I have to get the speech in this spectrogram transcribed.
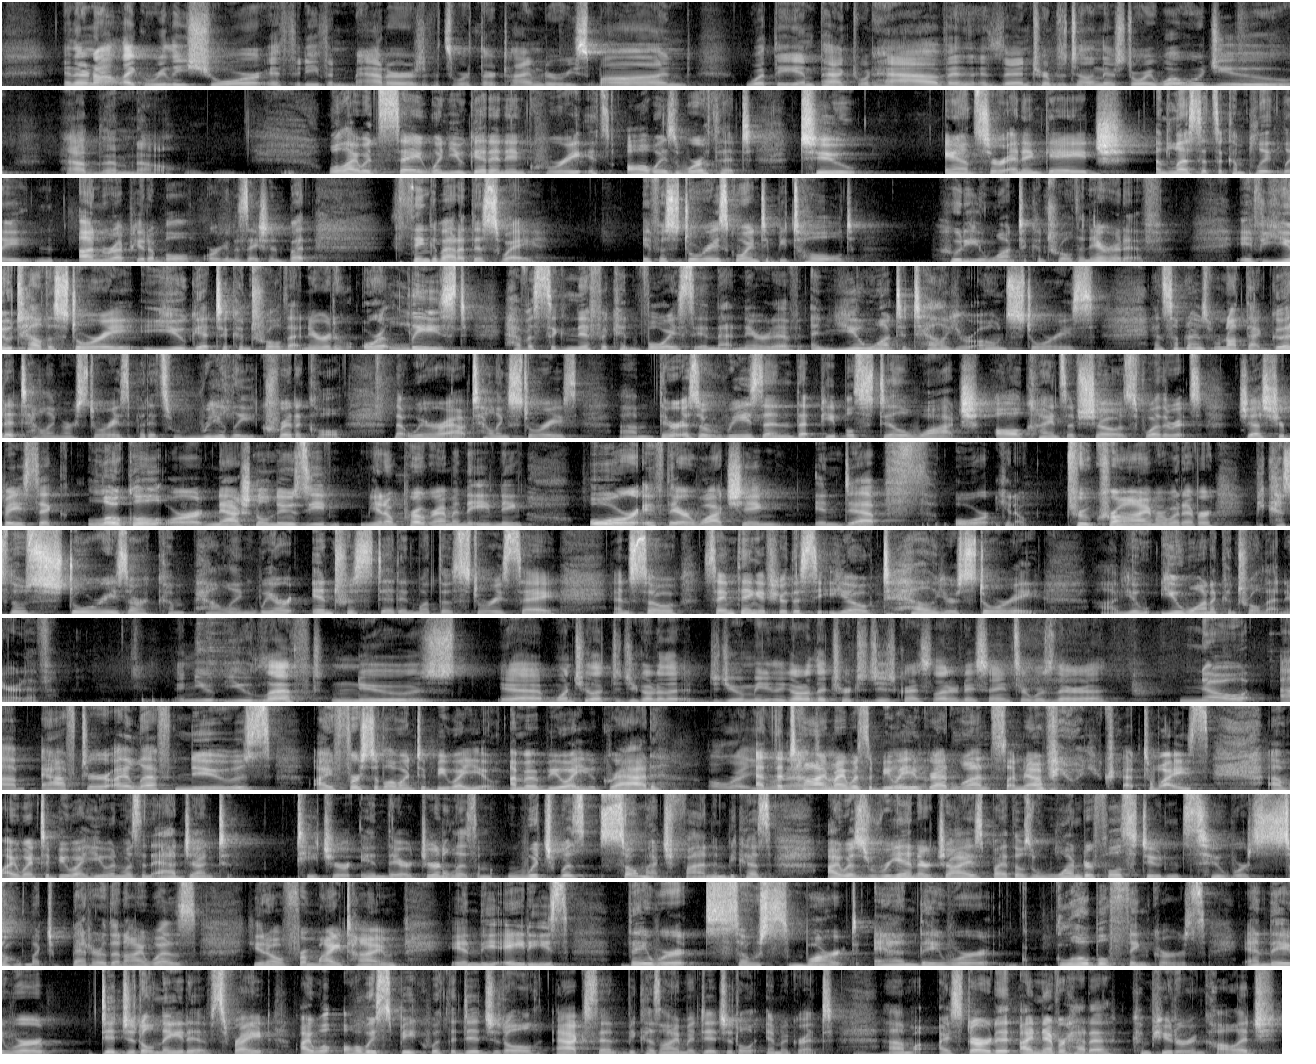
and they're not like really sure if it even matters, if it's worth their time to respond, what the impact would have, and in terms of telling their story. What would you have them know? Well, I would say when you get an inquiry, it's always worth it to answer and engage, unless it's a completely unreputable organization. But think about it this way if a story is going to be told, who do you want to control the narrative? If you tell the story, you get to control that narrative, or at least have a significant voice in that narrative. And you want to tell your own stories. And sometimes we're not that good at telling our stories, but it's really critical that we're out telling stories. Um, there is a reason that people still watch all kinds of shows, whether it's just your basic local or national news you know, program in the evening, or if they're watching in depth or, you know, true crime or whatever, because those stories are compelling. We are interested in what those stories say. And so, same thing, if you're the CEO, tell your story. Uh, you, you want to control that narrative. And you you left news. Uh, once you left, did you go to the? Did you immediately go to the Church of Jesus Christ of Latter Day Saints, or was there a? No, um, after I left news, I first of all went to BYU. I'm a BYU grad. Oh right. you At the time, I was a BYU yeah. grad once. I'm now a BYU twice. Um, I went to BYU and was an adjunct teacher in their journalism, which was so much fun because I was re energized by those wonderful students who were so much better than I was, you know, from my time in the 80s. They were so smart and they were global thinkers and they were digital natives, right? I will always speak with a digital accent because I'm a digital immigrant. Um, I started, I never had a computer in college,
